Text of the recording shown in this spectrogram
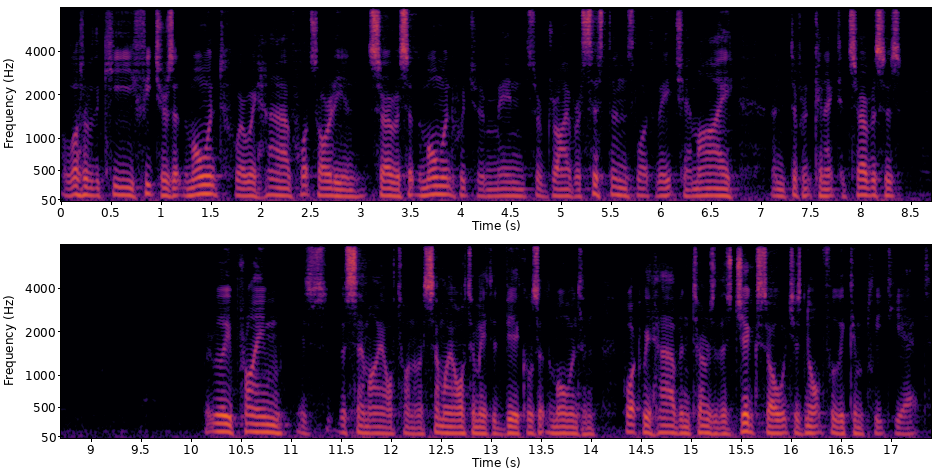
a lot of the key features at the moment where we have what's already in service at the moment, which are main sort of driver assistance, lots of HMI and different connected services. But really prime is the semi-autonomous, semi-automated vehicles at the moment and what we have in terms of this jigsaw, which is not fully complete yet.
